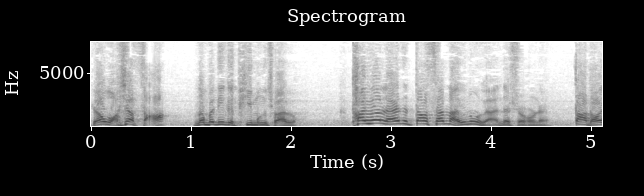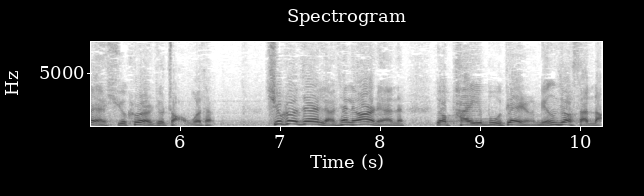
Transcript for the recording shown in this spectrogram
然后往下砸，能把你给劈蒙圈了。他原来呢当散打运动员的时候呢，大导演徐克就找过他。徐克在两千零二年呢，要拍一部电影，名字叫《散打》，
